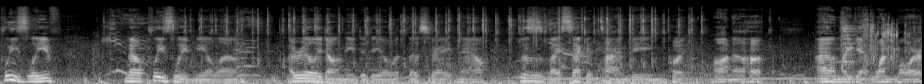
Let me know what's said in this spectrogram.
Please leave. No, please leave me alone. I really don't need to deal with this right now. This is my second time being put on a hook. I only get one more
